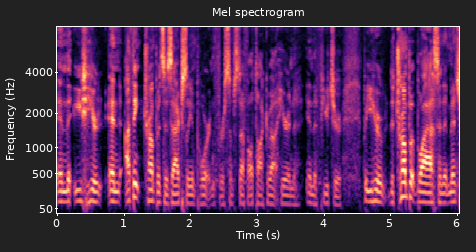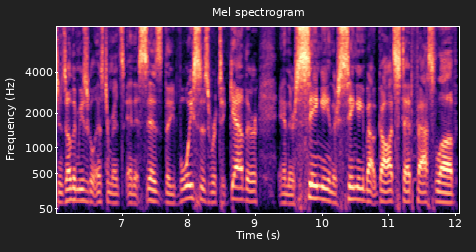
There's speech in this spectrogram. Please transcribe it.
and the, you hear, and I think trumpets is actually important for some stuff I'll talk about here in in the future. But you hear the trumpet blast, and it mentions other musical instruments, and it says the voices were together, and they're singing, and they're singing about God's steadfast love.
